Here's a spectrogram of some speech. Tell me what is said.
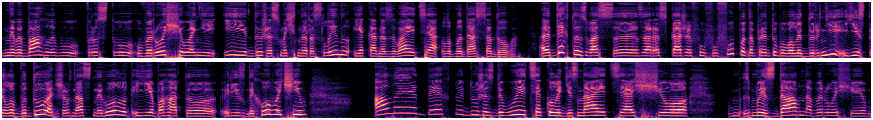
невибагливу, просту у вирощуванні і дуже смачну рослину, яка називається лобода садова. Е, Дехто з вас е, зараз скаже фу-фу-фу, понапридумували дурні їсти лободу, адже в нас не голод і є багато різних овочів. Але дехто й дуже здивується, коли дізнається, що ми здавна вирощуємо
